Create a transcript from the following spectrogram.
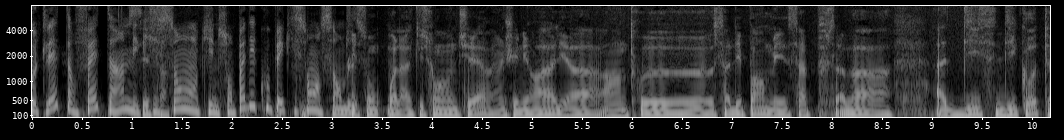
côtelettes en fait, hein, mais qui sont qui ne sont pas découpées, qui sont ensemble. Qui sont voilà, qui sont entières. En général, il y a entre, euh, ça dépend, mais ça ça va à, 10 10 côtes.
